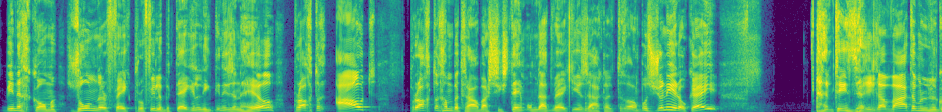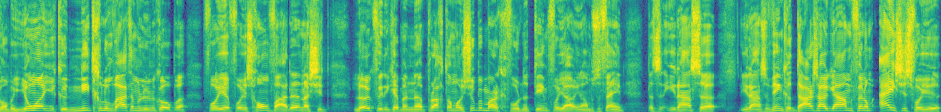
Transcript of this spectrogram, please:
binnengekomen zonder fake profielen. Betekent LinkedIn is een heel prachtig oud, prachtig en betrouwbaar systeem om daadwerkelijk je zakelijk te gaan positioneren, oké? En tien zeg ik, ga watermeloenen kopen. Jongen, je kunt niet genoeg watermeloenen kopen voor je, voor je schoonvader. En als je het leuk vindt, ik heb een uh, prachtig mooi supermarkt gevonden, Tim, voor jou in Amstelveen. Dat is een Iraanse, Iraanse winkel. Daar zou ik je aanbevelen om ijsjes voor je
